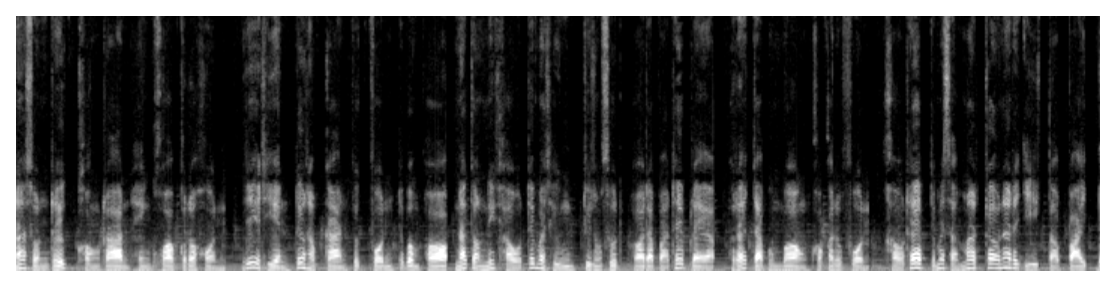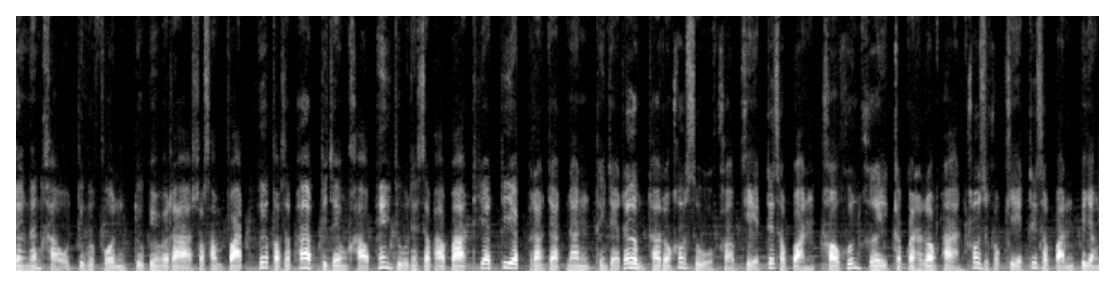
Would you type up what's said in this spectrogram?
ณสนรึกของรานแห่งความกระหน เย่เทียนเริ่มทำการฝึกฝนและบ่มเพาะณตอนนี้เขาได้มาถึงจุดสูงสุดพอดับประเทศแล้วและจากมุมมองของการฝึกฝน เขาแทบจะไม่สามารถก้าวหน้าได้อีกต่อไป ดังนั้นเขาจึงฝึกฝนดูเป็นเวลาสองสามวันเพื่อปรับสภาพจิตใจของเขาให้อยู่ในสภาวะที่ยอดเยี่ยมหลังจากนั้นถึงจะเริ่มทารงเข้าสู่ขอบเขตเทศบาลเขาคุ้นเคยกับการทดลองผ่านเข้าสู่ขอบเขตเทศบาลไปอย่าง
